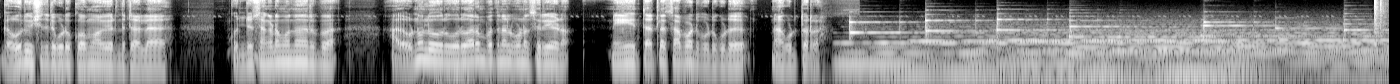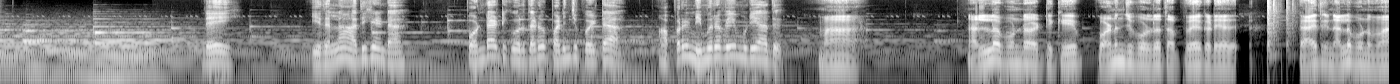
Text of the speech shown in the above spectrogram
கௌரி விஷயத்தில் கூட கோமாவே இருந்துட்டால கொஞ்சம் சங்கடமாக தான் இருப்பா. அது ஒன்றும் இல்லை ஒரு ஒரு வாரம் பத்து நாள் போனால் சரியாயிடும். நீ தட்டில் சாப்பாடு போட்டு கொடு நான் கொடுத்துட்றேன். டேய் இதெல்லாம் அதிகம்டா. பொண்டாட்டிக்கு ஒரு தடவை படிஞ்சு போயிட்டா அப்புறம் நிமிரவே முடியாது. மா நல்ல பொண்டாட்டிக்கு பணிஞ்சு போகிறதுல தப்பே கிடையாது. காயத்ரி நல்ல பொண்ணுமா.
